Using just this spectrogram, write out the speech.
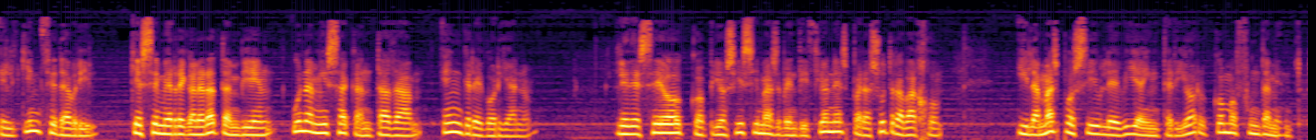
el 15 de abril, que se me regalará también una misa cantada en gregoriano. Le deseo copiosísimas bendiciones para su trabajo y la más posible vía interior como fundamento.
